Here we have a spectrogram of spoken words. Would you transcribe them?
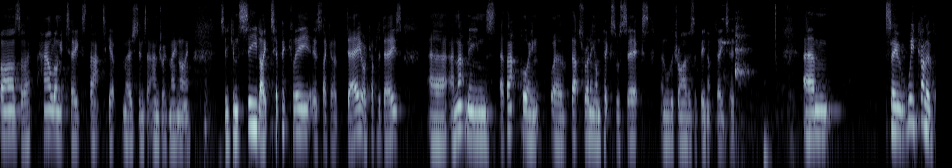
bars are how long it takes that to get merged into Android mainline. So you can see like typically it's like a day or a couple of days. Uh, and that means at that point, uh, that's running on Pixel 6 and all the drivers have been updated. Um, so we've kind of,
